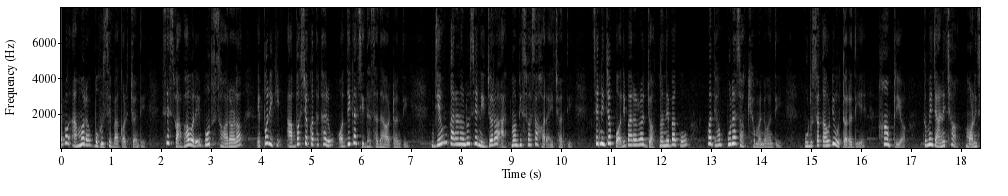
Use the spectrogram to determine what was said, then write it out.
ଏବଂ ଆମର ବହୁତ ସେବା କରିଛନ୍ତି। ସେ ସ୍ୱଭାବରେ ବହୁତ ସରଳ ଏପରିକି ଆବଶ୍ୟକତାଠାରୁ ଅଧିକା ସିଧାସାଧା ଅଟନ୍ତି। ଯେଉଁ କାରଣରୁ ସେ ନିଜର ଆତ୍ମବିଶ୍ୱାସ ହରାଇଛନ୍ତି ସେ ନିଜ ପରିବାରର ଯତ୍ନ ନେବାକୁ ମଧ୍ୟ ପୁରା ସକ୍ଷମ ନୁହନ୍ତି। ପୁରୁଷ କାଉଟି ଉତ୍ତର ଦିଏ ହଁ ପ୍ରିୟ ତୁମେ ଜାଣିଛ ମଣିଷ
